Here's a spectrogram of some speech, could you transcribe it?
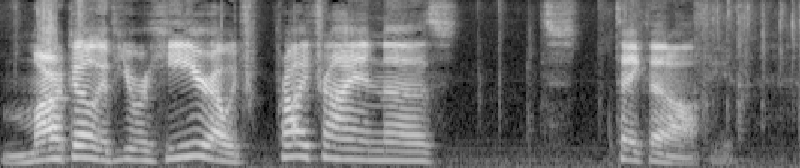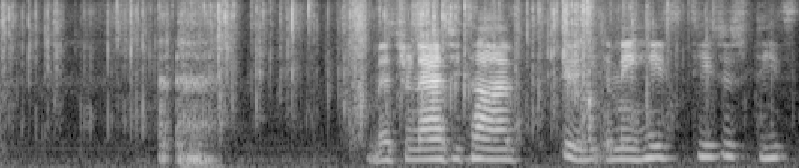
Marco, if you were here, I would probably try and uh, take that off you. Mr. Nasty Time, dude. I mean, he's he's just he's.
